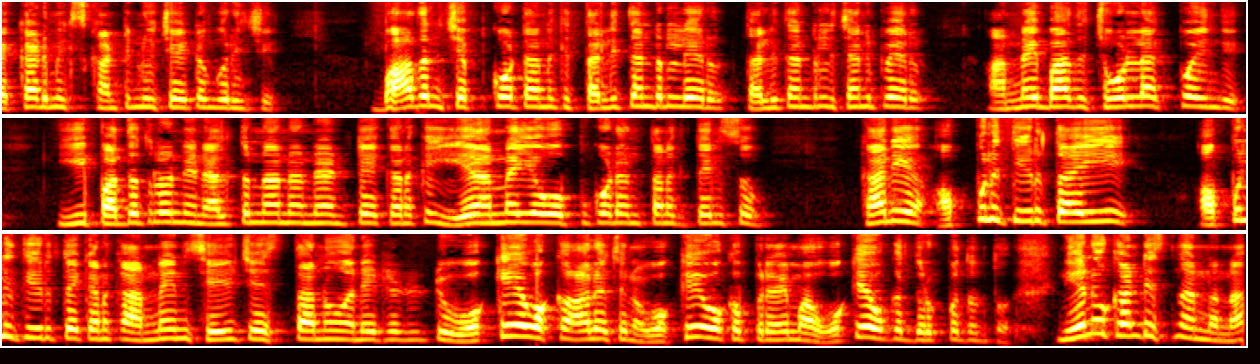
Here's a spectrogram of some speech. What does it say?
అకాడమిక్స్ కంటిన్యూ చేయటం గురించి. బాధను చెప్పుకోవటానికి తల్లిదండ్రులు లేరు. తల్లిదండ్రులు చనిపోయారు. అన్నయ్య బాధ చూడలేకపోయింది. ఈ పద్ధతిలో నేను వెళ్తున్నానని అంటే కనుక ఏ అన్నయ్య ఒప్పుకోవడం తనకు తెలుసు. కానీ అప్పులు తీరుతాయి అప్పులు తీరితే కనుక అన్నయ్యని సేవ్ చేస్తాను అనేటటువంటి ఒకే ఒక ఆలోచన ఒకే ఒక ప్రేమ ఒకే ఒక దృక్పథంతో నేను ఖండిస్తున్నాను నాన్న.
